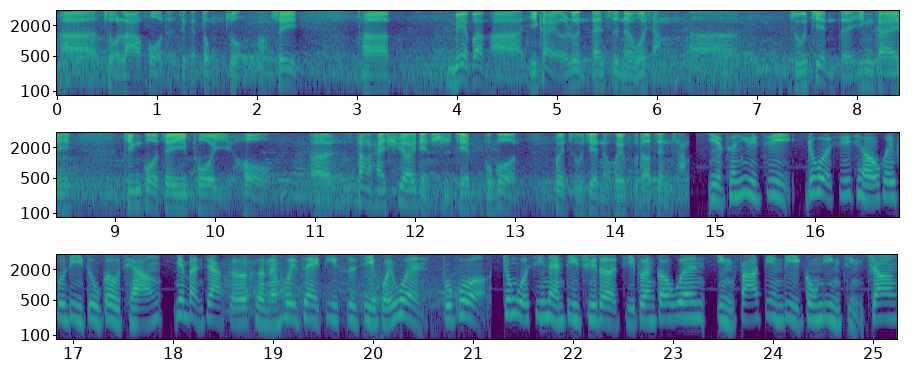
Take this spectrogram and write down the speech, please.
啊做拉货的这个动作啊，所以。啊，没有办法一概而论，但是呢，我想啊，逐渐的应该经过这一波以后，呃，当然还需要一点时间，不过会逐渐的恢复到正常。野村预计，如果需求恢复力度够强，面板价格可能会在第四季回稳。不过，中国西南地区的极端高温引发电力供应紧张，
